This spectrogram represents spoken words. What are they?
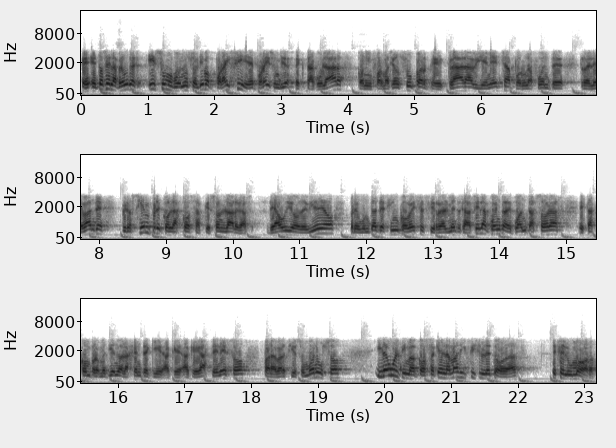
Eh, Entonces la pregunta es, ¿es un buen uso del tiempo? Por ahí sí, ¿eh? por ahí es un video espectacular, con información súper eh, clara, bien hecha, por una fuente relevante, pero siempre con las cosas que son largas de audio o de video, pregúntate cinco veces si realmente, o sea, la cuenta de cuántas horas estás comprometiendo a la gente que, a, que, a que gaste en eso para ver si es un buen uso. Y la última cosa, que es la más difícil de todas, es el humor.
